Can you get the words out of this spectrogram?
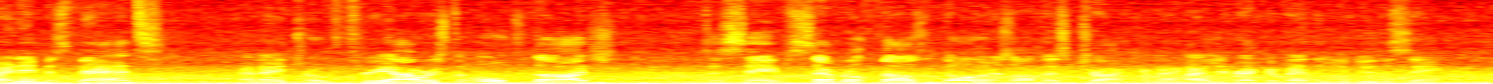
My name is Vance and I drove three hours to Olds Dodge to save several thousand dollars on this truck and I highly recommend that you do the same.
